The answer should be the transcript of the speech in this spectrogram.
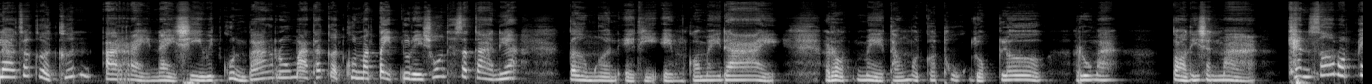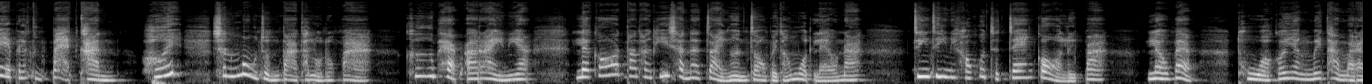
แล้วจะเกิดขึ้นอะไรในชีวิตคุณบ้างรู้มาถ้าเกิดคุณมาติดอยู่ในช่วงเทศกาลเนี้ยเติมเงิน ATM ก็ไม่ได้ รถเมล์ทั้งหมดก็ถูกยกเลิก รู้ไหมตอนที่ฉันมาแคนเซิลรถเมล์ไปแล้วถึง 8 คัน เฮ้ย ฉันงงจนตาถลนออกมา คือแบบอะไรเนี่ย แล้วก็ทั้งทงๆที่ฉันน่ะจ่ายเงินจองไปทั้งหมดแล้วนะ จริง ๆ นี่เขาควรจะแจ้งก่อนหรือปะแล้วแบบทัวร์ก็ยังไม่ทำอะไร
